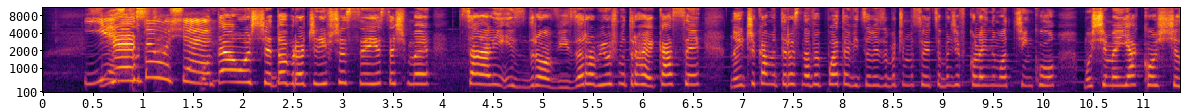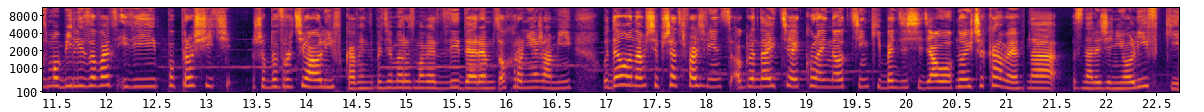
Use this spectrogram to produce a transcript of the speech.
Jest! Udało się! Udało się, dobra, czyli wszyscy jesteśmy cali i zdrowi. Zarobiłyśmy trochę kasy, no i czekamy teraz na wypłatę, widzowie, zobaczymy sobie, co będzie w kolejnym odcinku. Musimy jakoś się zmobilizować i, poprosić, żeby wróciła Oliwka, więc będziemy rozmawiać z liderem, z ochroniarzami. Udało nam się przetrwać, więc oglądajcie kolejne odcinki, będzie się działo. No i czekamy na znalezienie Oliwki.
